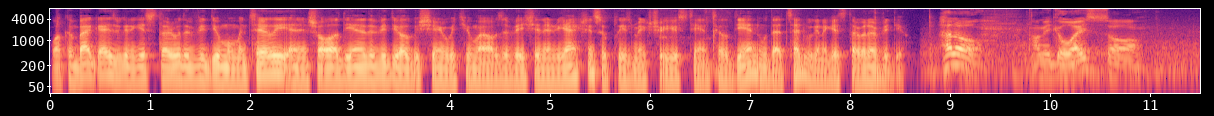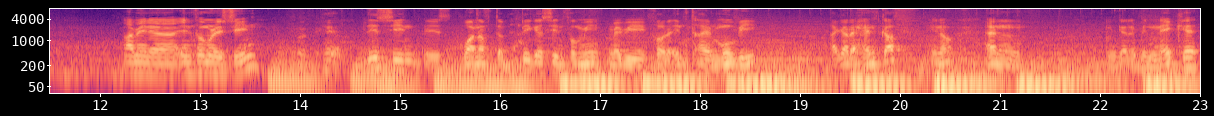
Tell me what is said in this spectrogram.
Welcome back guys, we're going to get started with the video momentarily and inshallah at the end of the video I'll be sharing with you my observation and reaction so please make sure you stay until the end. With that said, we're going to get started with our video. Hello, I'm Iko Uwais. So I'm in an infirmary scene. This scene is one of the biggest scene for me, maybe for the entire movie. I got a handcuff, you know, and I'm gonna be naked.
